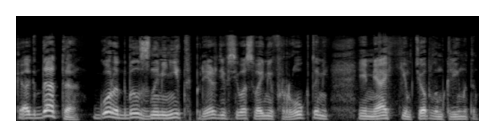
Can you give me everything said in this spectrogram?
Когда-то город был знаменит прежде всего своими фруктами и мягким теплым климатом.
